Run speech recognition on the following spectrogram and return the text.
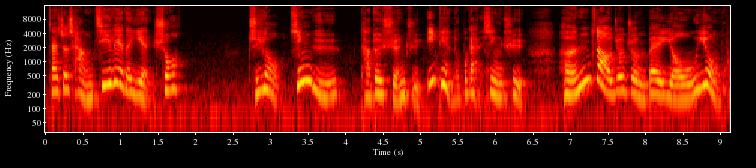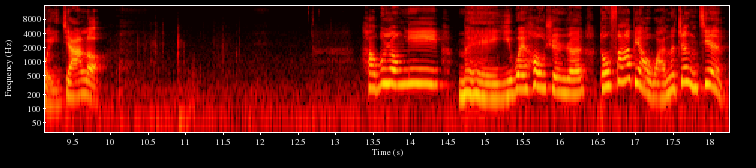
在这场激烈的演说，只有金鱼，他对选举一点都不感兴趣，很早就准备游泳回家了。好不容易，每一位候选人都发表完了证件。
